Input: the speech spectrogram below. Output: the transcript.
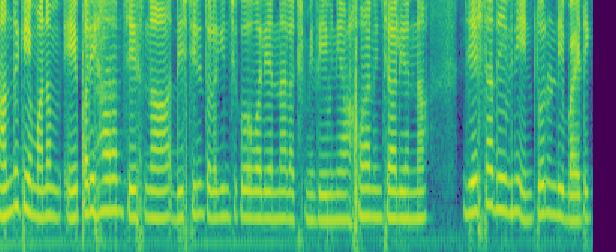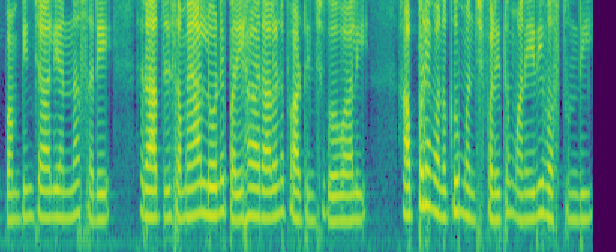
అందుకే మనం ఏ పరిహారం చేసినా దిష్టిని తొలగించుకోవాలి అన్నా లక్ష్మీదేవిని ఆహ్వానించాలి అన్నా జ్యేష్ఠాదేవిని ఇంట్లో నుండి బయటికి పంపించాలి అన్నా సరే రాత్రి సమయాల్లోనే పరిహారాలను పాటించుకోవాలి. అప్పుడే మనకు మంచి ఫలితం అనేది వస్తుంది.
